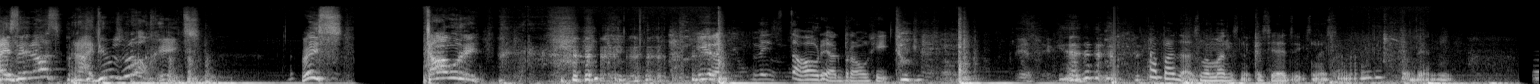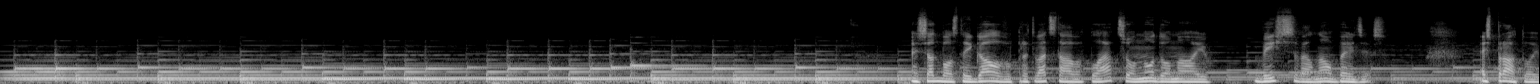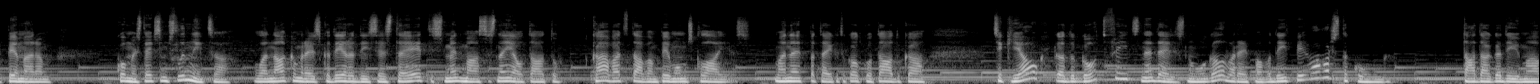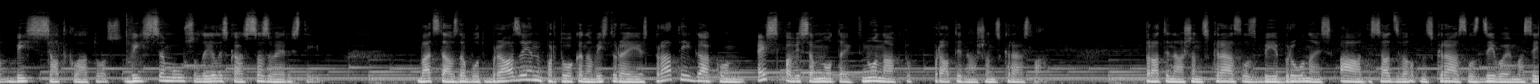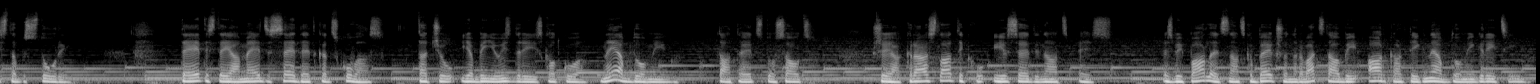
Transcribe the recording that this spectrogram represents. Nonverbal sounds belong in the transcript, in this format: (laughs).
Sēžamās raidījums Brokhīts. Viss! Tauri! Ir viss tauri ar bronhītu. Tāpatās no manis nekas jēdzīgs nesanāca šodien. Es atbalstīju galvu pret vecstāva plecu un nodomāju, viss vēl nav beidzies. Es prātoju, piemēram, ko mēs teiksim slimnīcā, lai nākamreiz, kad ieradīsies tētis, medmāsas nejautātu, kā vecstāvam pie mums klājies. Vai nepateiktu kaut ko tādu, kā cik jauki, kad Gotfrīds nedēļas nogali varēja pavadīt pie ārsta kunga. Tādā gadījumā viss atklātos, visa mūsu lieliskā sazvērestība. Vecstāvs dabūtu brāzienu par to, ka nav izturējies prātīgāk, un es pavisam noteikti nonāktu pratināšanas krēslā. Pratināšanas krēsls bija brūnais ādas atzeltnes krēsls dzīvojamās istabas stūrī. Tētis tajā mēdza sēdēt, kad skuvās, taču, ja biju izdarījis kaut ko neapdomīgu, tā tētis to sauc, šajā krēslā tiku iesēdināts es. Es biju pārliecināts, ka bēgšana ar vecstāvu bija ārkārtīgi neapdomīga rīcība.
